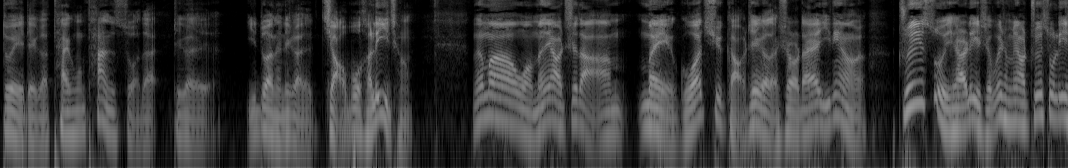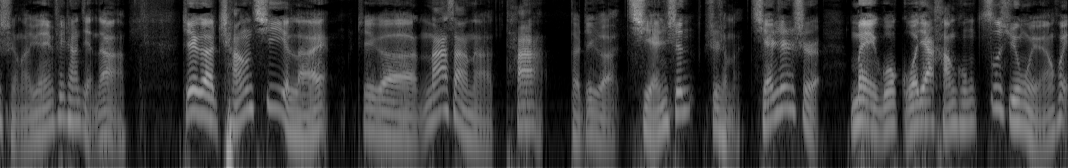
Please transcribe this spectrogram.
对这个太空探索的这个一段的这个脚步和历程。那么我们要知道啊，美国去搞这个的时候，大家一定要追溯一下历史。为什么要追溯历史呢？原因非常简单啊，这个长期以来，这个 NASA 呢，它。的这个前身是什么？前身是美国国家航空咨询委员会。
